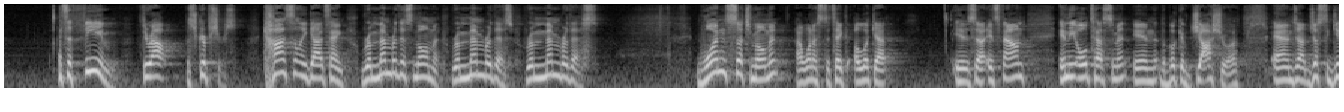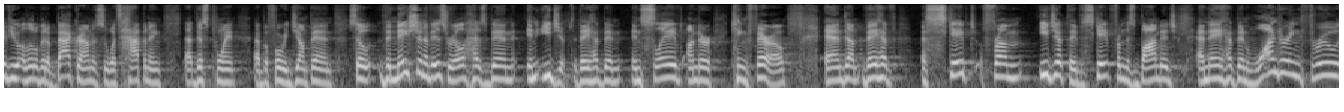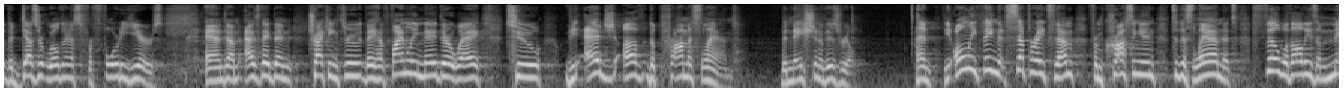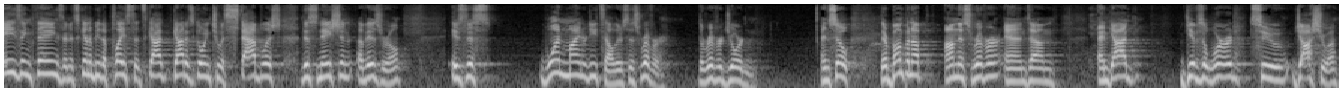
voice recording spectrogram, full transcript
It's a theme throughout the scriptures. Constantly, God saying, Remember this moment, remember this, remember this. One such moment I want us to take a look at is uh, it's found in the Old Testament in the book of Joshua. And uh, just to give you a little bit of background as to what's happening at this point uh, before we jump in. So the nation of Israel has been in Egypt. They have been enslaved under King Pharaoh. And um, they have escaped from Egypt. They've escaped from this bondage. And they have been wandering through the desert wilderness for 40 years. And um, as they've been trekking through, they have finally made their way to the edge of the promised land, the nation of Israel. And the only thing that separates them from crossing into this land that's filled with all these amazing things, and it's going to be the place that God, God is going to establish this nation of Israel, is this one minor detail. There's this river, the River Jordan. And so they're bumping up on this river, and, um, and God gives a word to Joshua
